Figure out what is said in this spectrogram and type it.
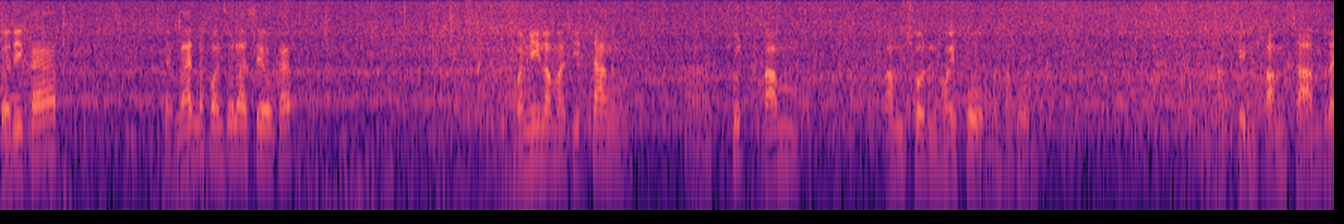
สวัสดีครับ จากร้านนครโซลาเซลล์ครับ วันนี้เรามาติดตั้งชุดปั๊มปั๊มชนหอยโข่งนะครับผมนะเป็นปั๊มสามแร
